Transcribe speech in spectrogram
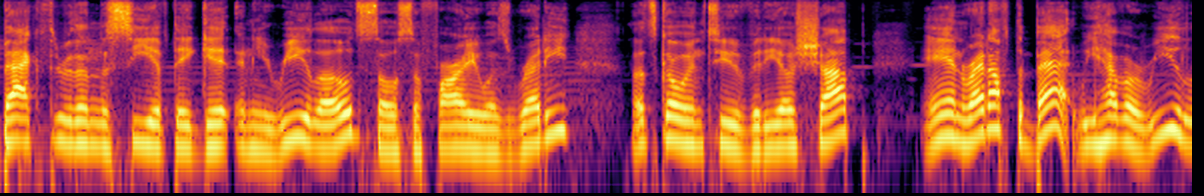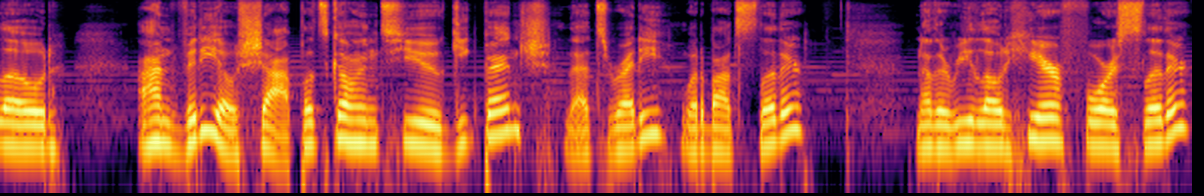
back through them to see if they get any reloads. So Safari was ready. Let's go into Video Shop. And right off the bat, we have a reload on Video Shop. Let's go into Geekbench. That's ready. What about Slither? Another reload here for Slither.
